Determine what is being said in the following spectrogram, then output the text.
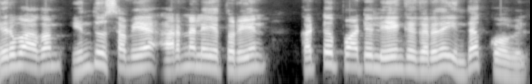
நிர்வாகம் இந்து சமய அறநிலையத்துறையின் கட்டுப்பாட்டில் இயங்குகிறது இந்த கோவில்.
